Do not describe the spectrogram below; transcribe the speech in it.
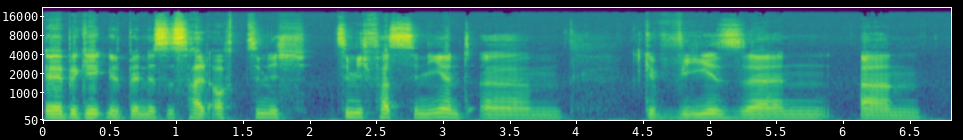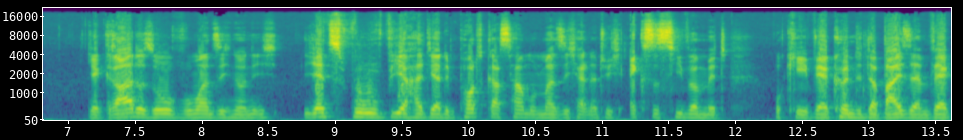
äh, begegnet bin. Das ist halt auch ziemlich ziemlich faszinierend ähm, gewesen. Ähm, ja, gerade so, wo man sich noch nicht, jetzt wo wir halt ja den Podcast haben und man sich halt natürlich exzessiver mit, okay, wer könnte dabei sein, wer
